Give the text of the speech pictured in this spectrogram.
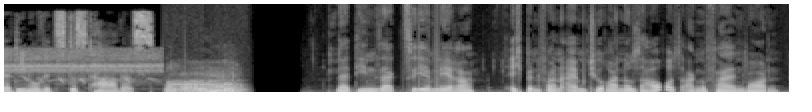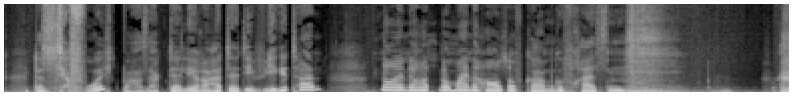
Der Dino-Witz des Tages. Nadine sagt zu ihrem Lehrer, ich bin von einem Tyrannosaurus angefallen worden. Das ist ja furchtbar, sagt der Lehrer. Hat er dir wehgetan? Nein, er hat nur meine Hausaufgaben gefressen.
